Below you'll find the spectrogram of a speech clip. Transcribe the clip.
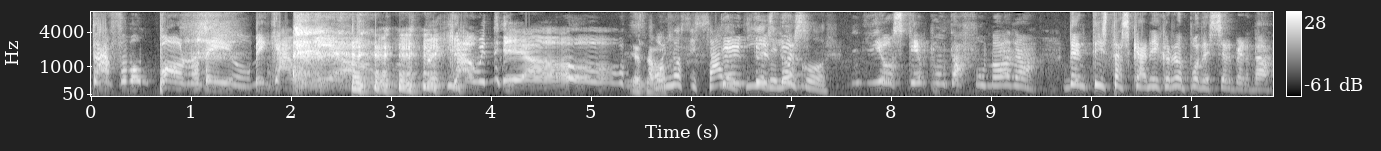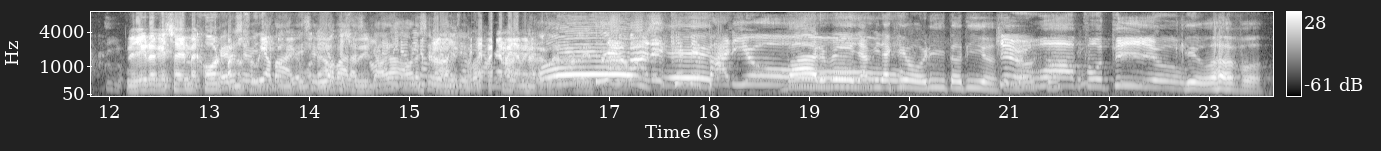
¡Te has fumado un porro, tío! ¡Me cago en Dios! ¡Me cago en Dios! Hoy no se sale, tío, de Dentistas- locos. ¡Dios, qué puta fumada! Dentistas canicos, no puede ser verdad, tío. Pero yo creo que eso es mejor Pero para no subir. mal, porque eh, como se tengo veía que mal, así subir- que ahora, se. ¡Oh, que me! Marbella, mira qué bonito, tío. ¡Qué guapo, tío! Qué guapo.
